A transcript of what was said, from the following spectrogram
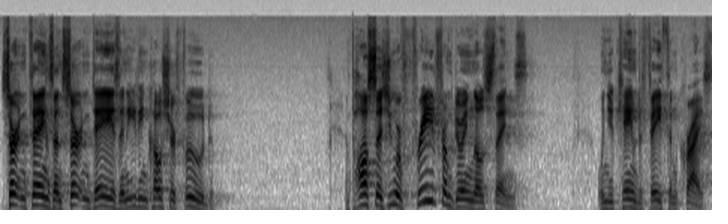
certain things on certain days and eating kosher food. And Paul says you were freed from doing those things when you came to faith in Christ.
